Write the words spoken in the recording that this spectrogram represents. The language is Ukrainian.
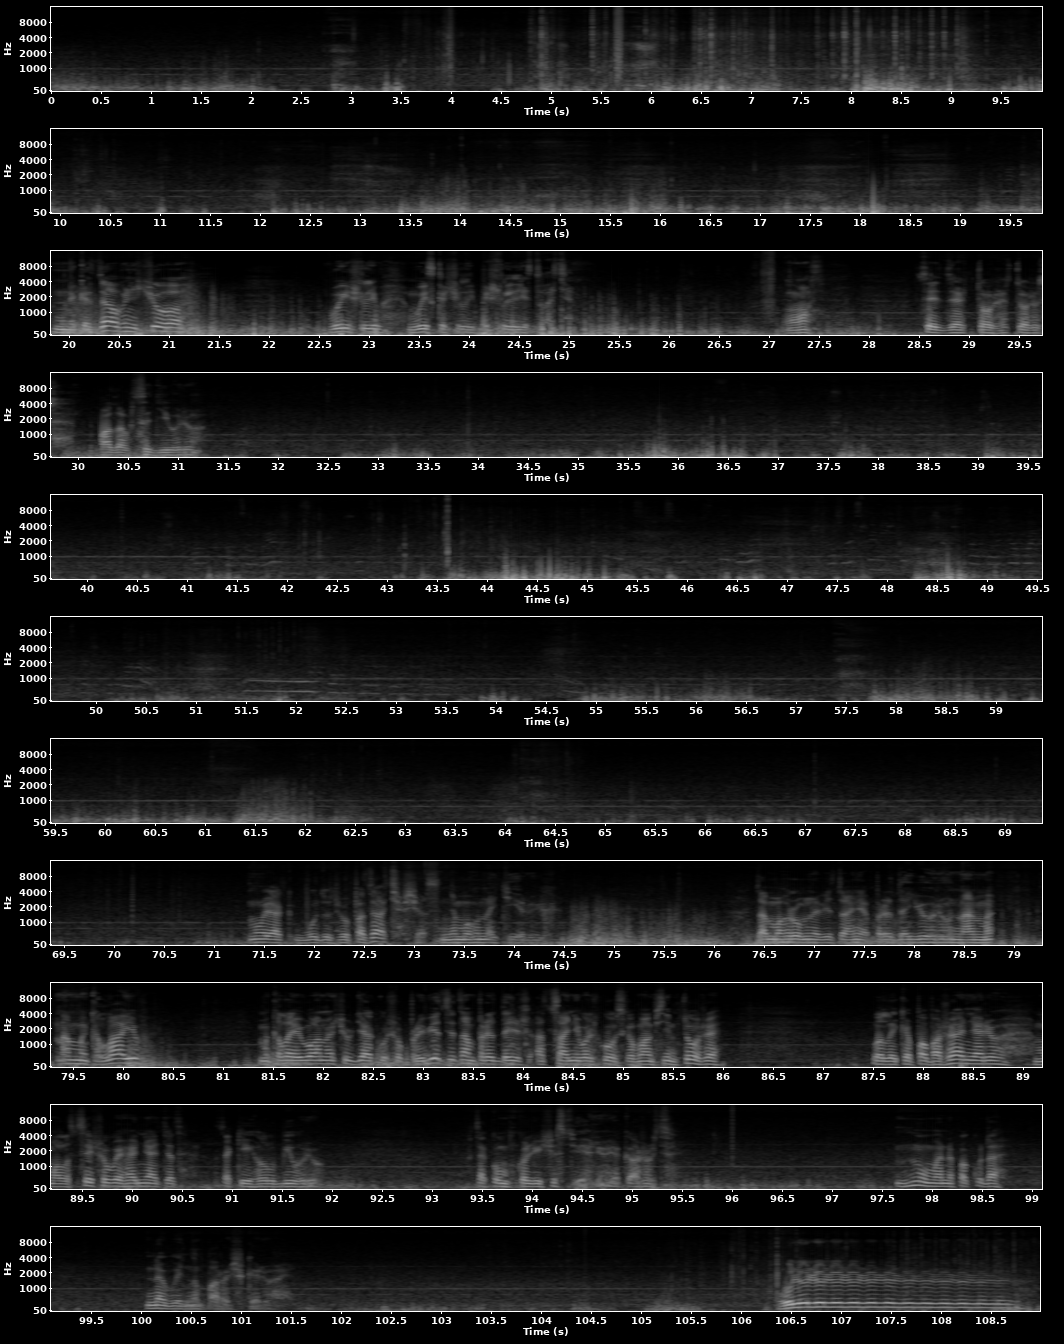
Не казав нічого. Вийшли, вискочили, пішли літати. О, цей теж, падав, сидів. Ну, як будуть випадати, зараз не можу знайти їх. Там огромне вітання передаю говорю, на, М- Миколаїв. Миколаю Івановичу, дякую, що привіт ти там передаєш від Сані Вольховського. Вам всім теж велике побажання. говорю. Молодці, що ви ганяєте таких голубів говорю, в такому кількості, як кажуть. Ну, у мене покуди не видно парочки. говорю. Улю-лю-лю-лю-лю-лю-лю-лю-лю-лю-лю.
